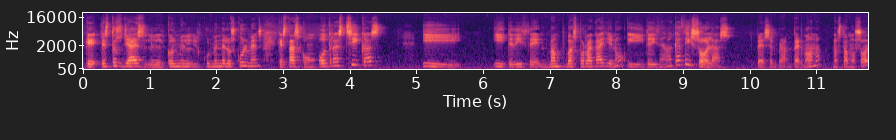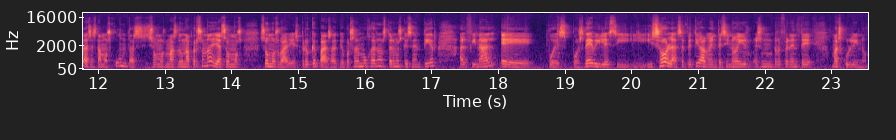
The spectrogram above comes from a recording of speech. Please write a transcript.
que esto ya es el culmen, el culmen de los culmens, que estás con otras chicas y, y te dicen, van, vas por la calle, ¿no? Y te dicen, ¿a qué hacéis solas? Perdona, no estamos solas, estamos juntas. Si somos más de una persona, ya somos, somos varias. Pero ¿qué pasa? Que por ser mujeres nos tenemos que sentir al final eh, pues, pues débiles y, solas, efectivamente, si no es un referente masculino.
